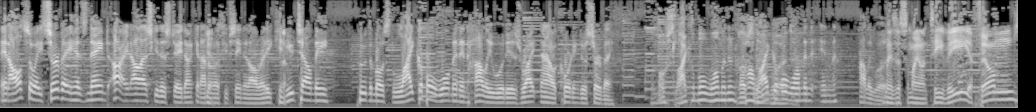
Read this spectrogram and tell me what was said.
And also a survey has named... All right, I'll ask you this, Jay Duncan. I don't know if you've seen it already. Can you tell me who the most likable mm. woman in Hollywood is right now, according to a survey? The most likable woman in most Hollywood. likable woman in Hollywood. Is this somebody on TV, films?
